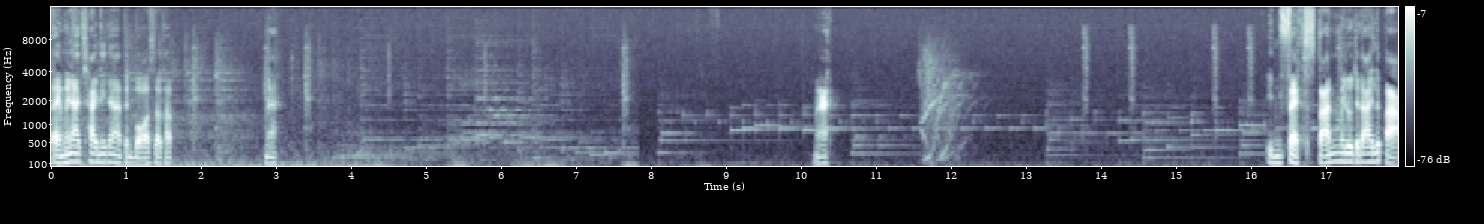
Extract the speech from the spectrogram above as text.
แต่ไม่น่าใช่นี่น่าเป็นบอสแล้วครับ นะ มา Infect Stun ไม่รู้จะได้หรือเปล่า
